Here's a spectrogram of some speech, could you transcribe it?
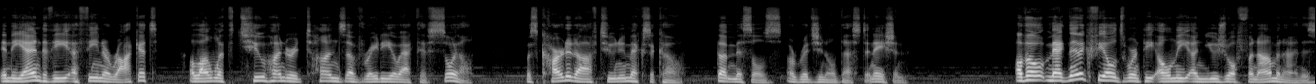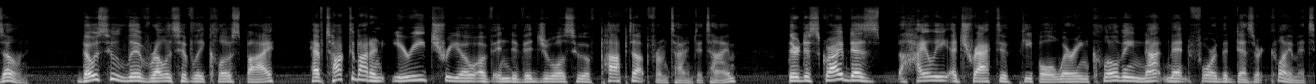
In the end, the Athena rocket, along with 200 tons of radioactive soil, was carted off to New Mexico, the missile's original destination. Although magnetic fields weren't the only unusual phenomena in the zone, those who live relatively close by have talked about an eerie trio of individuals who have popped up from time to time they're described as highly attractive people wearing clothing not meant for the desert climate.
